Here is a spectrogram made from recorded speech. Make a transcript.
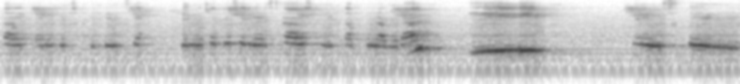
saben cuál es la experiencia de nosotros egresados en el campo laboral y este,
